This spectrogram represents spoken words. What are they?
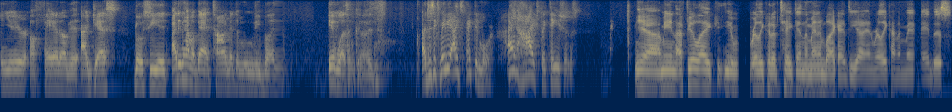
and you're a fan of it, I guess go see it. I didn't have a bad time at the movie, but it wasn't good. I just maybe I expected more. I had high expectations. Yeah, I mean, I feel like you really could have taken the Men in Black idea and really kind of made this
